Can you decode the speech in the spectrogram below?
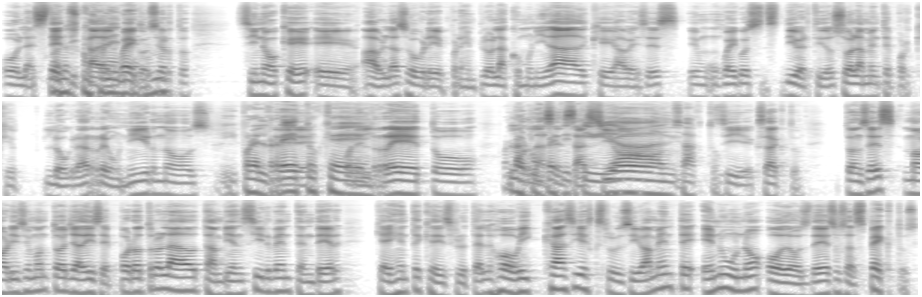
o, la estética del juego, ¿cierto? Sino que eh, habla sobre, por ejemplo, la comunidad, que a veces un juego es divertido solamente porque logra reunirnos. Y por el reto eh, que... Por el reto, por la, por la sensación. Exacto. Sí, exacto. Entonces, Mauricio Montoya dice, por otro lado, también sirve entender que hay gente que disfruta el hobby casi exclusivamente en uno o dos de esos aspectos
